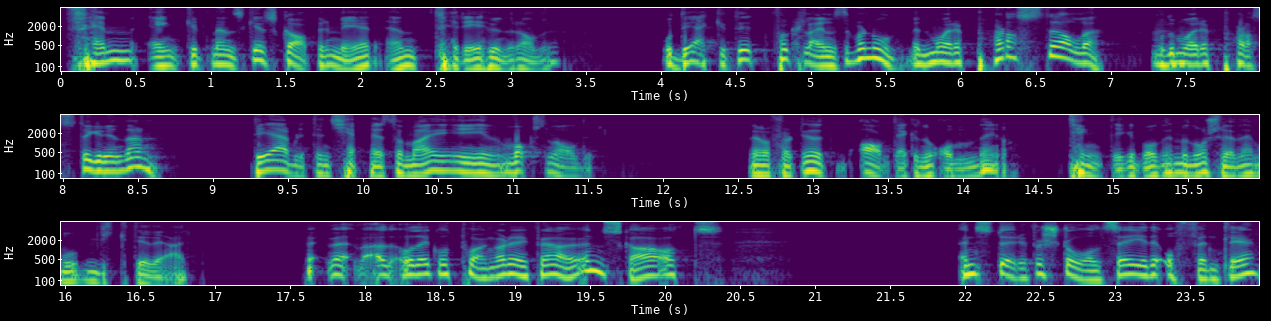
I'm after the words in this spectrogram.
Fem enkeltmennesker skaper mer enn 300 andre. Og det er ikke til forkleinelse for noen, men det må være plass til alle. Og det må være plass til gründeren. Det er blitt en kjepphest for meg i voksen alder. Da jeg var 40, ante jeg ikke noe om det engang. Tenkte ikke på det, men nå skjønner jeg hvor viktig det er. Men- men- Og det er et godt poeng, Erik, for jeg har jo ønska at en større forståelse i det offentlige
